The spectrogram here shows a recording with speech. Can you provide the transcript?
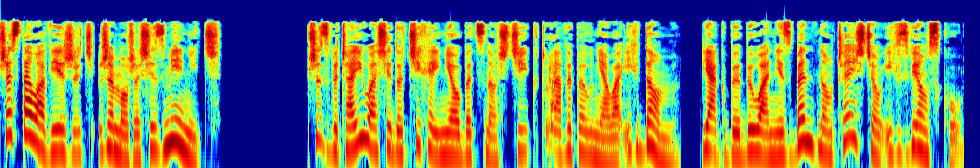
przestała wierzyć, że może się zmienić. Przyzwyczaiła się do cichej nieobecności, która wypełniała ich dom, jakby była niezbędną częścią ich związku.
